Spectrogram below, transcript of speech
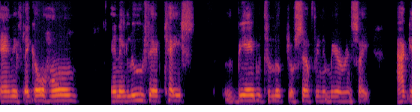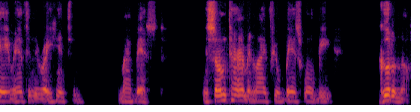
And if they go home and they lose that case, be able to look yourself in the mirror and say, I gave Anthony Ray Hinton my best. And sometime in life, your best won't be good enough.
